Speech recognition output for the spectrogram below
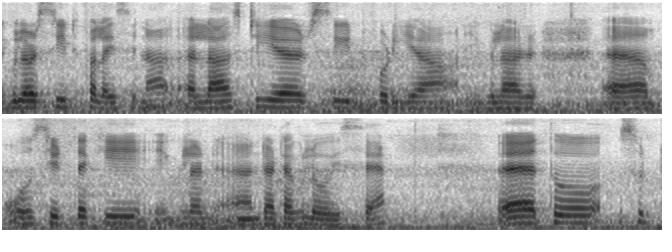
এগুলার সিড ফেলাইছি না লাস্ট ইয়ার সিড ফরিয়া এগুলার ও সিড থেকে এগুলার ডাটাগুলো হয়েছে তো ছোট্ট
